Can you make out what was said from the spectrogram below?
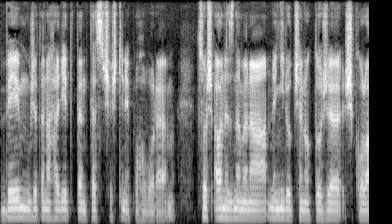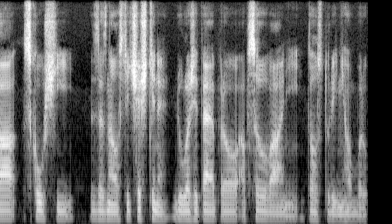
vy můžete nahradit ten test češtiny pohovorem, což ale neznamená, není dotčeno to, že škola zkouší ze znalosti češtiny, důležité pro absolvování toho studijního oboru.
